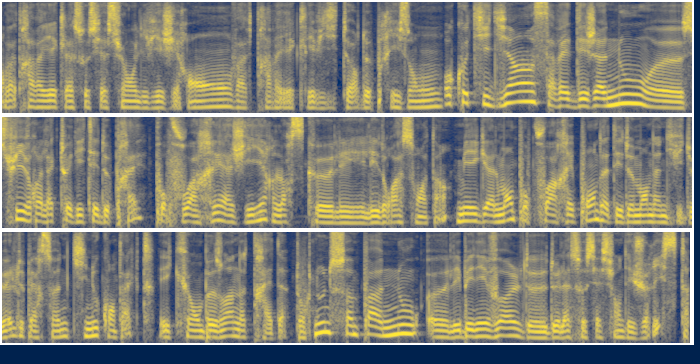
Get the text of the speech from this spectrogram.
on va travailler avec l'association Olivier Girand, on va travailler avec les visiteurs de prison. Au quotidien, ça va être déjà nous euh, suivre l'actualité de près pour pouvoir réagir lorsque les, droits sont atteints, mais également pour pouvoir répondre à des demandes individuelles de personnes qui nous contactent et qui ont besoin de notre aide. Donc nous ne sommes pas, nous, euh, les bénévoles de, de l'association des juristes,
